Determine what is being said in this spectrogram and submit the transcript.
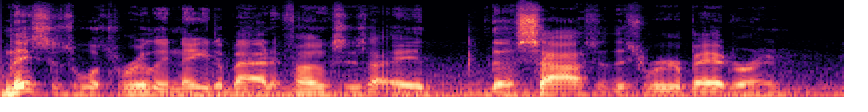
This is what's really neat about it, folks, is the size of this rear bedroom.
